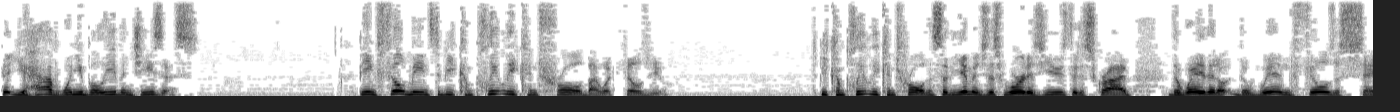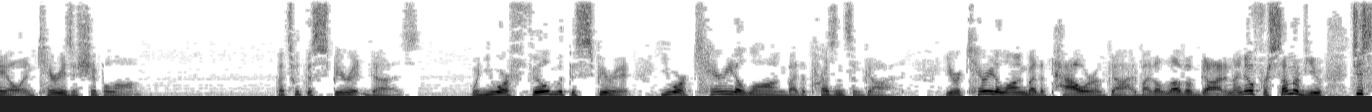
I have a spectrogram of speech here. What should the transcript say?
that you have when you believe in Jesus. Being filled means to be completely controlled by what fills you. To be completely controlled. And so the image, this word is used to describe the way that the wind fills a sail and carries a ship along. That's what the Spirit does. When you are filled with the Spirit, you are carried along by the presence of God. You are carried along by the power of God, by the love of God. And I know for some of you, just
